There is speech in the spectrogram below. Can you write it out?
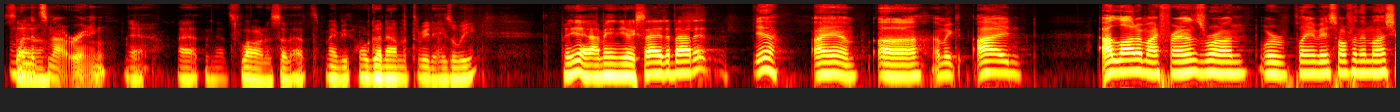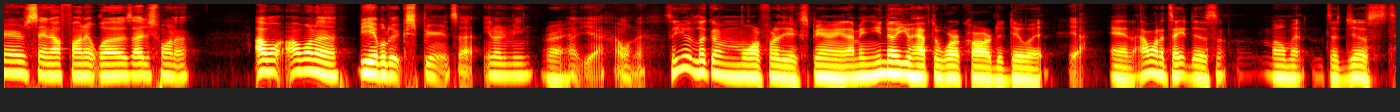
so when it's not raining. yeah, that, that's Florida. So that's maybe we'll go down to three days a week. But yeah, I mean, you're excited about it. Yeah, I am. Uh, I'm. ex- I. A lot of my friends were on were playing baseball for them last year, saying how fun it was. I just wanna, I want I want to be able to experience that. You know what I mean? Right. Uh, yeah, I want to. So you're looking more for the experience. I mean, you know you have to work hard to do it. Yeah. And I want to take this moment to just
